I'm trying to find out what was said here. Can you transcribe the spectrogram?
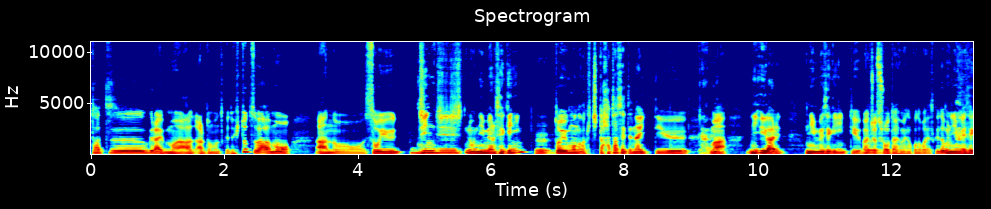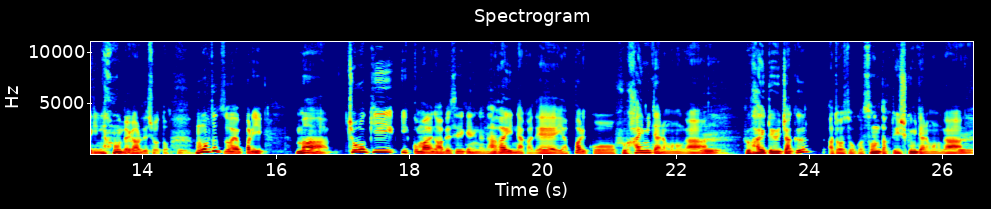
2つぐらいまああると思うんですけど一つはもうあのそういう人事の任命の責任うん。というものがきちっと果たせてないっていう、はい。まあいいわゆる任命責任っていう、まあ、うん。ちょっと正体不明の言葉ですけども、任命責任が問題があるでしょうと。うん。もう一つはやっぱりまあ長期一個前の安倍政権が長い中でやっぱりこう腐敗みたいなものが、うん。腐敗と癒着あとはそうか忖度と萎縮みたいなものが、うん。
